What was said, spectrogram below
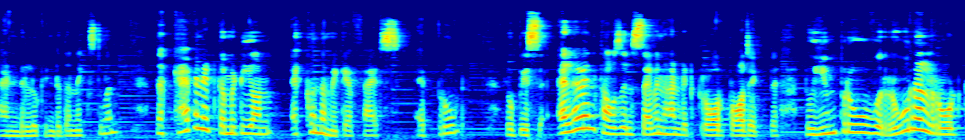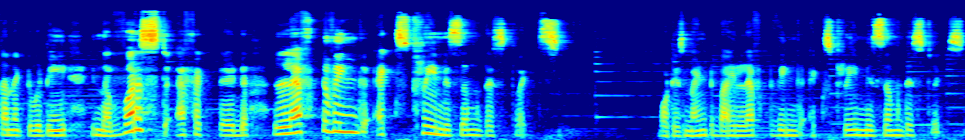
And look into the next one. The Cabinet Committee on Economic Affairs approved rupees 11,700 crore project to improve rural road connectivity in the worst affected left-wing extremism districts what is meant by left wing extremism districts?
